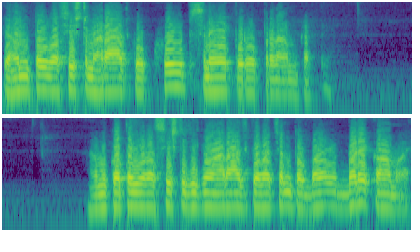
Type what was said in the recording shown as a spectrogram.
कि हम तो वशिष्ठ महाराज को खूब स्नेह पूर्वक प्रणाम करते हमको तो ये वशिष्ठ जी के महाराज के वचन तो बड़े बड़े काम आए।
